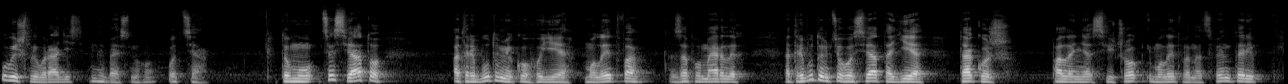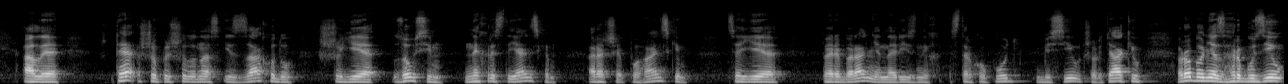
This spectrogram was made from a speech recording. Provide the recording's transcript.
увійшли в радість Небесного Отця. Тому це свято, атрибутом якого є молитва за померлих, атрибутом цього свята є також палення свічок і молитва на цвинтарі. Але те, що прийшло до нас із Заходу, що є зовсім не християнським, а радше поганським, це є перебирання на різних страхопудь, бісів, чортяків, роблення з гарбузів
